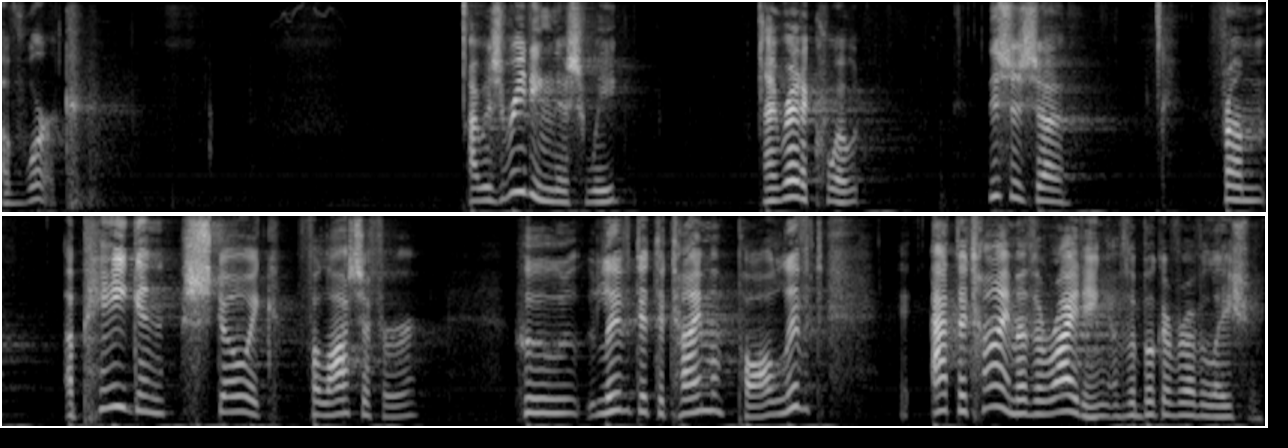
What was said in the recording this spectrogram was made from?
of work. I was reading this week, I read a quote. This is uh, from a pagan Stoic philosopher who lived at the time of Paul, lived at the time of the writing of the book of Revelation.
